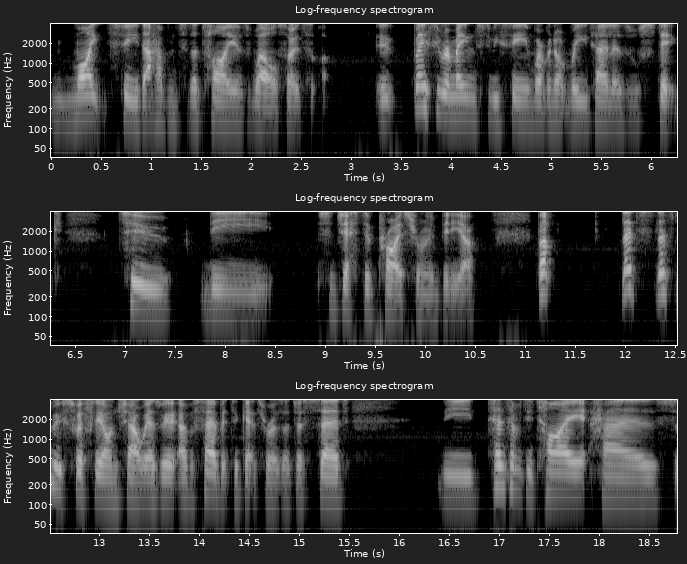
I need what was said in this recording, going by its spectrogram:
might see that happen to the Ti as well. So it's it basically remains to be seen whether or not retailers will stick to the suggested price from Nvidia. But let's let's move swiftly on, shall we? As we have a fair bit to get through, as I just said. The 1070 Ti has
